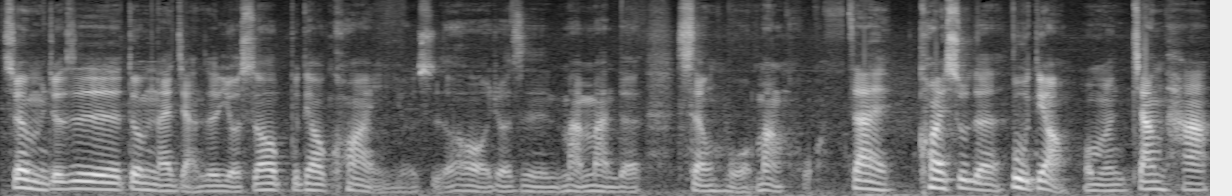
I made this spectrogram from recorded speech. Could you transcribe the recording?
所以，我们就是对我们来讲，就有时候步调快，有时候就是慢慢的生活慢活。在快速的步调，我们将它。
